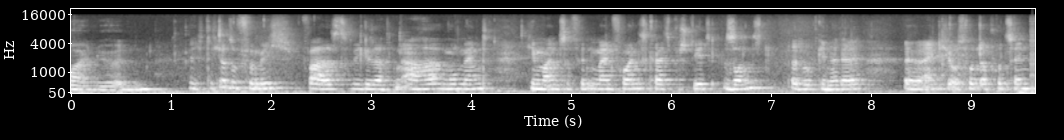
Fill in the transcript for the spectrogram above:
freuen würden. Richtig, also für mich war es, wie gesagt, ein Aha-Moment, jemanden zu finden. Mein Freundeskreis besteht sonst, also generell, äh, eigentlich aus 100%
